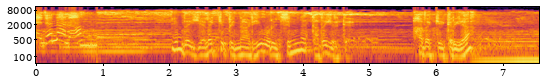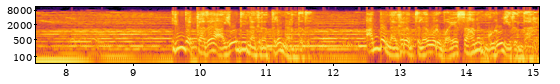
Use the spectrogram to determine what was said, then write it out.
நிஜம்தானா? இந்த இலைக்கு பின்னாடி ஒரு சின்ன கதை இருக்கு. அத கேக்குறியா? இந்த கதை அயோத்தி நகரத்துல நடந்தது. அந்த நகரத்துல ஒரு வயசான குரு இருந்தாரு.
